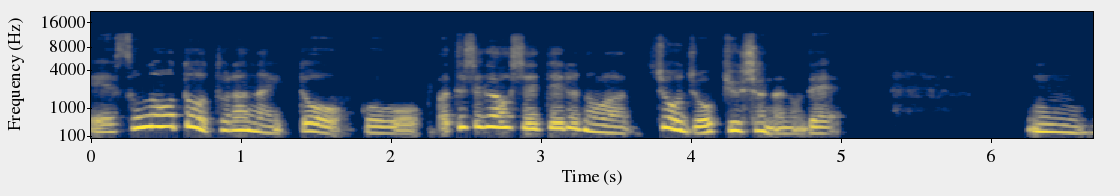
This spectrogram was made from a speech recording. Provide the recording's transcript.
えー、その音を取らないとこう私が教えているのは超上級者なので、うん、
